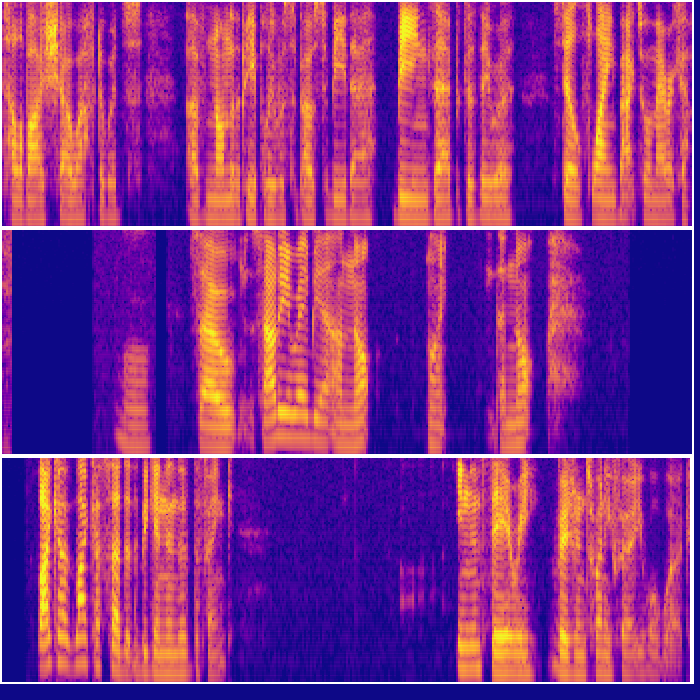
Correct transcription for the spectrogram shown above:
televised show afterwards of none of the people who were supposed to be there being there because they were still flying back to America. Mm. So Saudi Arabia are not like they're not like I like I said at the beginning of the thing. In theory, Vision 2030 will work.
